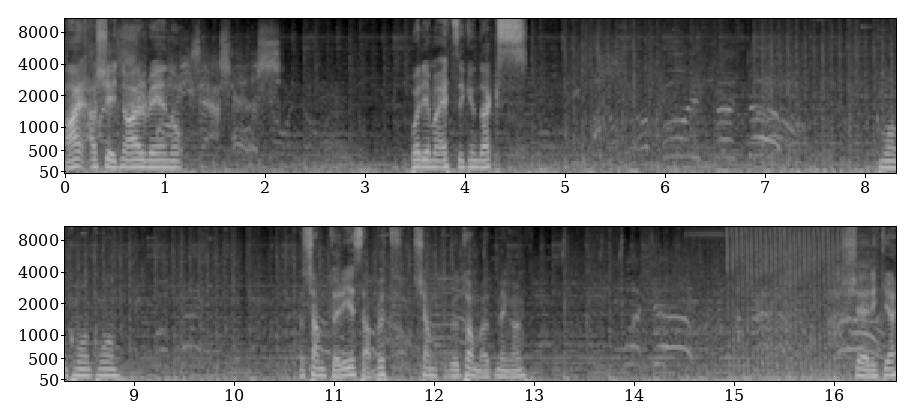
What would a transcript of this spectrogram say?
Nei, jeg ser ikke noe RV nå. Bare gi meg ett sekund X. Kom an, kom an, kom an. Jeg kommer til å rise opp ut. Kommer til å ta meg ut med en gang. Skjer ikke.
